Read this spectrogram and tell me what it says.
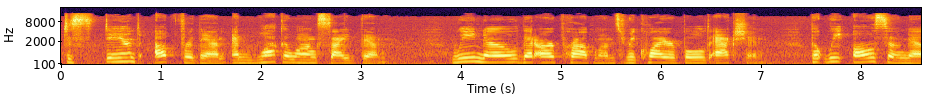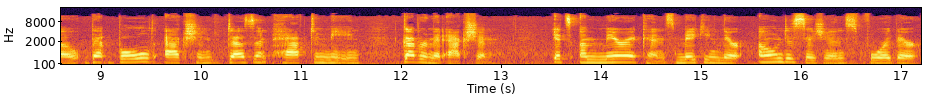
to stand up for them and walk alongside them. We know that our problems require bold action, but we also know that bold action doesn't have to mean government action. It's Americans making their own decisions for their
